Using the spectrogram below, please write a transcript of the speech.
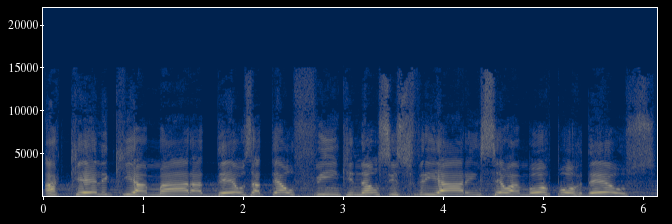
aquele que amar a Deus até o fim, que não se esfriar em seu amor por Deus,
